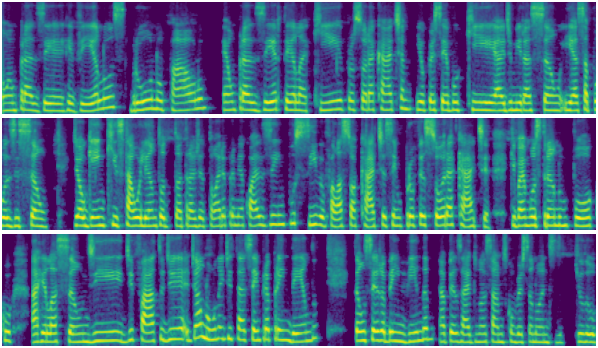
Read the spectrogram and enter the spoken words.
É um prazer revê-los, Bruno, Paulo. É um prazer tê-la aqui, professora Kátia, e eu percebo que a admiração e essa posição de alguém que está olhando toda a tua trajetória, para mim é quase impossível falar só Kátia sem o professora Kátia, que vai mostrando um pouco a relação de, de fato de, de aluna e de estar sempre aprendendo. Então, seja bem-vinda, apesar de nós estarmos conversando antes que o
